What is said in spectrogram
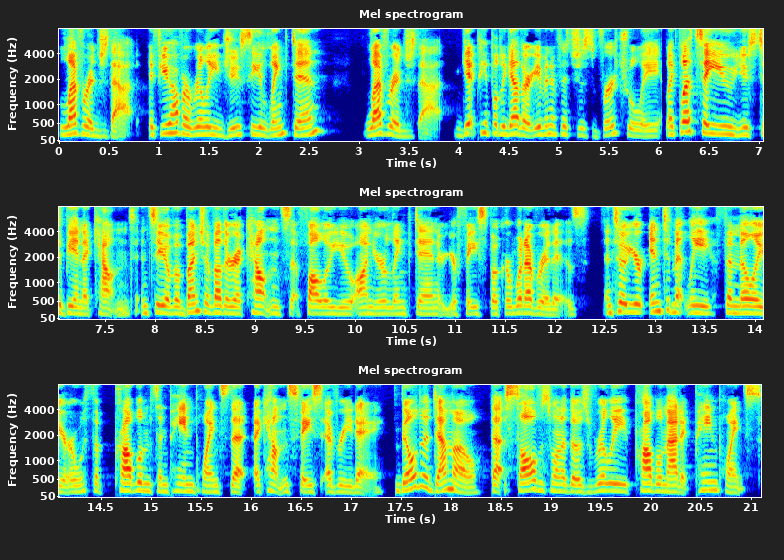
leverage that. If you have a really juicy LinkedIn, leverage that get people together even if it's just virtually. Like let's say you used to be an accountant and so you have a bunch of other accountants that follow you on your linkedin or your facebook or whatever it is. And so you're intimately familiar with the problems and pain points that accountants face every day. Build a demo that solves one of those really problematic pain points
